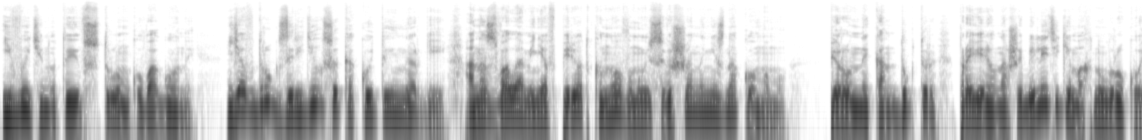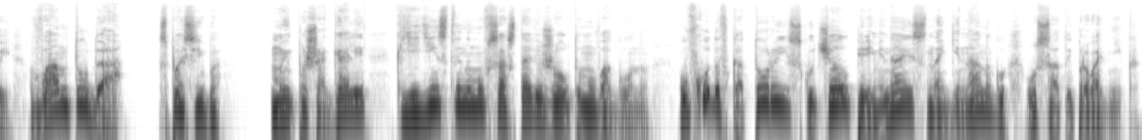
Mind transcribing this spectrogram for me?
и вытянутые в струнку вагоны – я вдруг зарядился какой-то энергией. Она звала меня вперед к новому и совершенно незнакомому. Перронный кондуктор проверил наши билетики, махнул рукой. «Вам туда!» «Спасибо», мы пошагали к единственному в составе желтому вагону, у входа в который скучал, переминаясь с ноги на ногу, усатый проводник.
